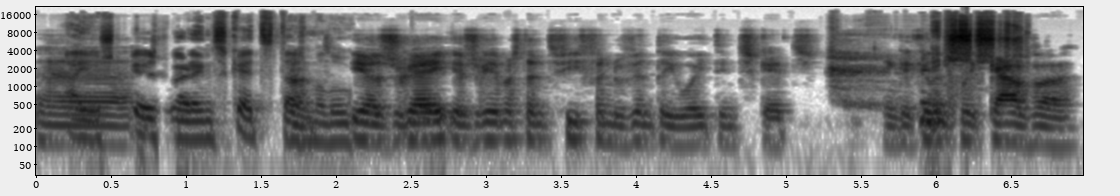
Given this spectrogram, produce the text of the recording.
Ah, eu Eh, cheguei a jogar em disquete, estás Pronto, maluco? Eu joguei, eu joguei bastante FIFA 98 em disquetes, em que aquilo implicava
